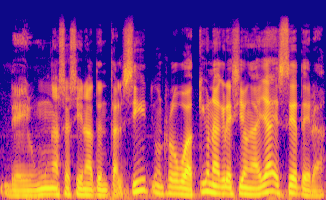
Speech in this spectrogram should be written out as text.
de un asesinato en tal sitio, un robo aquí, una agresión allá, etcétera.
